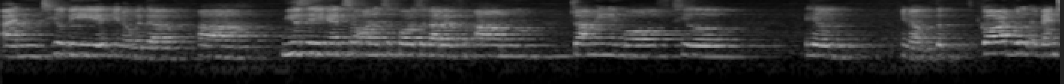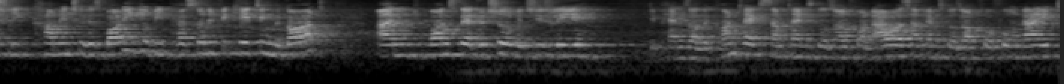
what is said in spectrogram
and he'll be, you know, with the uh, music and so on and so forth, a lot of um, drumming involved. He'll, he'll, you know, the God will eventually come into his body. He'll be personificating the God, and once that ritual, which usually depends on the context, sometimes goes on for an hour, sometimes goes on for a full night.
